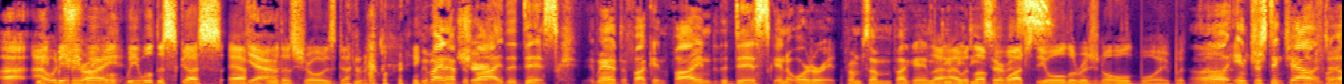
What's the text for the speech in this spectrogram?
Uh, I would maybe try. we will, we will discuss after Yeah. the show is done recording. we might have to Sure. buy the disc. We might have to fucking find the disc and order it from some fucking. DVD I I would love service. to watch the old original Old Boy, but Oh, uh, interesting challenge. find it.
